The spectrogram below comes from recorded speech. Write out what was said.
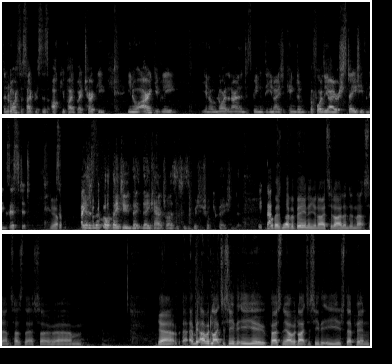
the north of Cyprus, is occupied by Turkey. You know, arguably, you know, Northern Ireland has been in the United Kingdom before the Irish state even existed. Yep. So I yeah, just but of course they do. They, they characterise it as a British occupation. Exactly. Well, there's never been a united Ireland in that sense, has there? So, um, yeah, I mean, I would like to see the EU personally. I would like to see the EU step in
